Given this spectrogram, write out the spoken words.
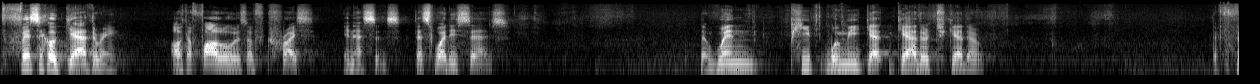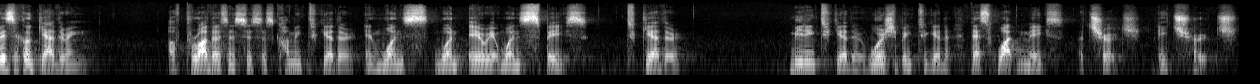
physical gathering of the followers of Christ, in essence. That's what he says. That when people, when we get gathered together, the physical gathering of brothers and sisters coming together in one, one area, one space, together, meeting together, worshiping together, that's what makes a church a church.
